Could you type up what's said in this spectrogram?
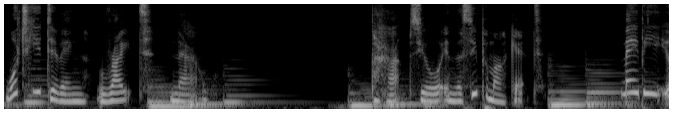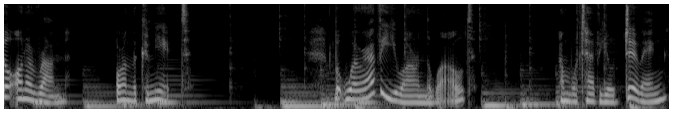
What are you doing right now? Perhaps you're in the supermarket. Maybe you're on a run or on the commute. But wherever you are in the world, and whatever you're doing,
